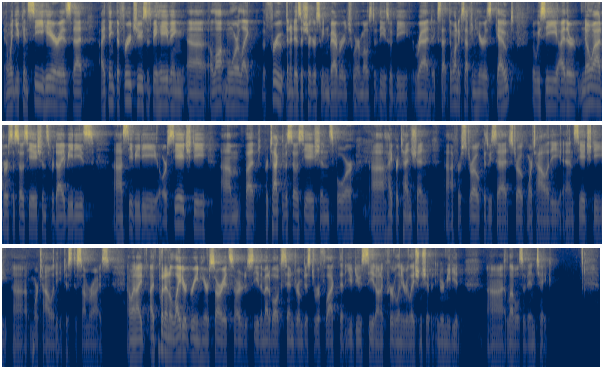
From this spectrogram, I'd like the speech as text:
And what you can see here is that I think the fruit juice is behaving uh, a lot more like the fruit than it is a sugar sweetened beverage, where most of these would be red. Except the one exception here is gout, but we see either no adverse associations for diabetes, uh, CVD, or CHD, um, but protective associations for hypertension, uh, for stroke, as we said, stroke mortality, and CHD uh, mortality, just to summarize. Oh, and I, I've put in a lighter green here. Sorry, it's harder to see the metabolic syndrome just to reflect that you do see it on a curvilinear relationship at intermediate uh, levels of intake.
